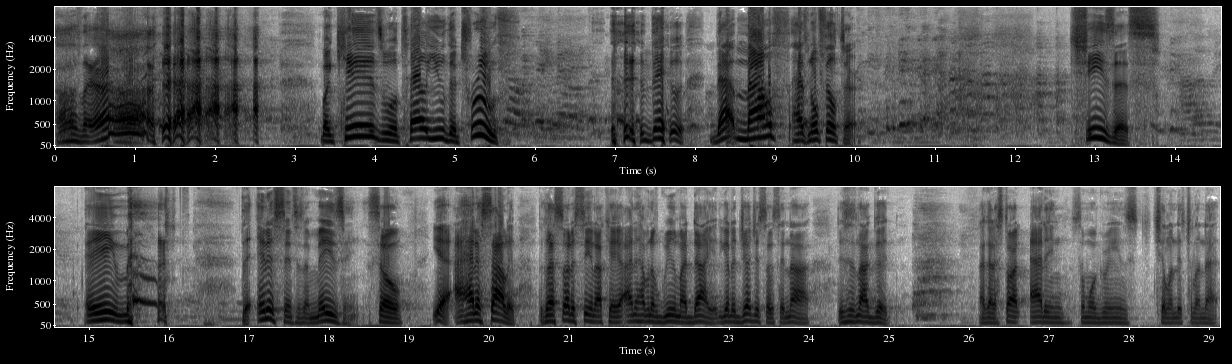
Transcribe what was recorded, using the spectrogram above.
I was like, ah. but kids will tell you the truth. they, that mouth has no filter. Jesus. Amen. The innocence is amazing. So, yeah, I had a salad because I started seeing, okay, I didn't have enough green in my diet. You got to judge yourself and say, nah, this is not good. I got to start adding some more greens, chilling this, chilling that.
